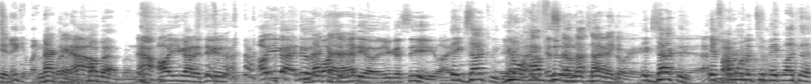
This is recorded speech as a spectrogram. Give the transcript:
naked. naked like Naked. But now, My bad, bro. now all you gotta do, all you gotta do is watch the video and you can see like exactly. You Yeah, don't have it's to. not- not naked. exactly. Yeah, yeah, if I wanted to make like a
